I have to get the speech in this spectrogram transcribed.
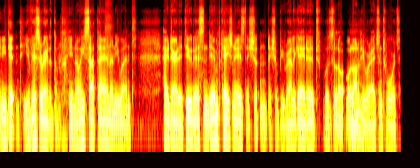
and he didn't. He eviscerated them. You know, he sat down and he went, "How dare they do this?" And the implication is they shouldn't. They should be relegated. Was a lot, a lot of people were edging towards,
